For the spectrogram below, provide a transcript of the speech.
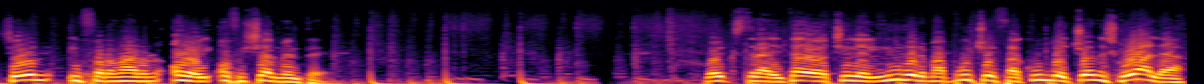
según informaron hoy oficialmente. Fue extraditado a Chile el líder mapuche Facundo Chones Guala.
